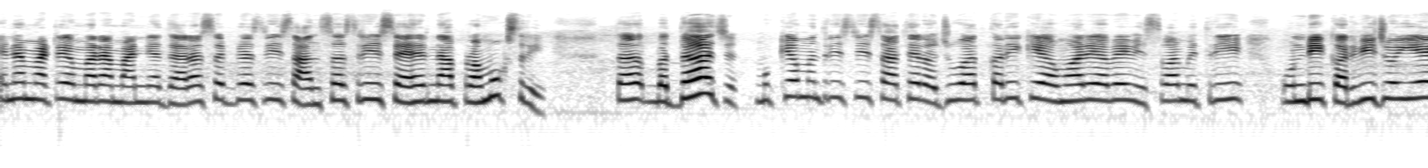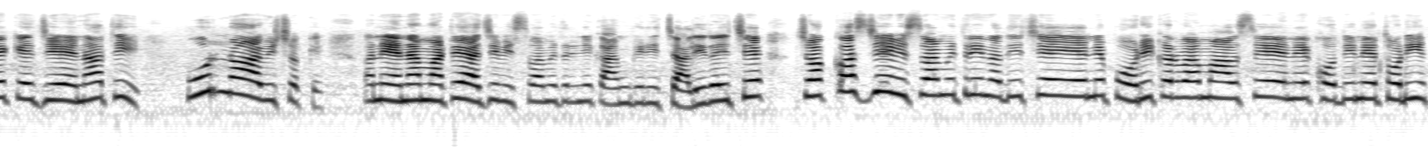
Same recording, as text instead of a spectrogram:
એના માટે અમારા માન્ય ધારાસભ્યશ્રી સાંસદશ્રી શહેરના પ્રમુખશ્રી બધા જ મુખ્યમંત્રીશ્રી સાથે રજૂઆત કરી કે અમારે હવે વિશ્વામિત્રી ઊંડી કરવી જોઈએ કે જે એનાથી પૂર ન આવી શકે. અને એના માટે આજે વિશ્વામિત્રીની કામગીરી ચાલી રહી છે. ચોક્કસ જે વિશ્વામિત્રી નદી છે એને પહોળી કરવામાં આવશે, એને ખોદીને થોડી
